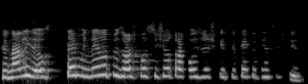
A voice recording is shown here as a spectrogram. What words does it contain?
Finalizei. Eu terminei o episódio, fui assistir outra coisa e já esqueci o que, é que eu tinha assistido.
